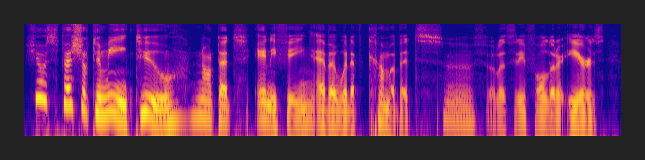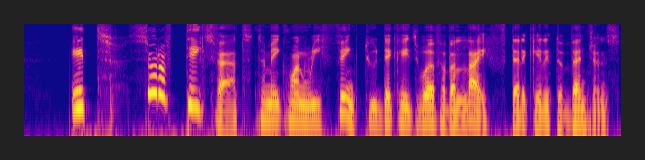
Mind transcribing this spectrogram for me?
She was special to me, too. Not that anything ever would have come of it. Uh, Felicity folded her ears. It sort of takes that to make one rethink two decades worth of a life dedicated to vengeance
